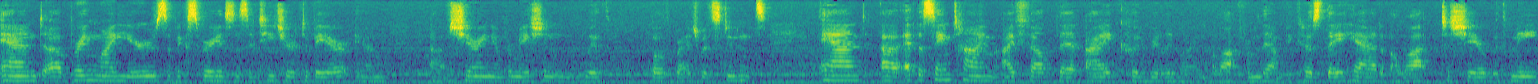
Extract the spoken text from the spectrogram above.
and uh, bring my years of experience as a teacher to bear and uh, sharing information with both graduate students. And uh, at the same time, I felt that I could really learn a lot from them because they had a lot to share with me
